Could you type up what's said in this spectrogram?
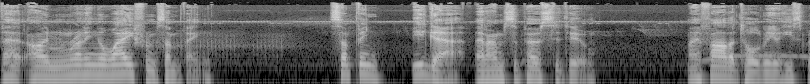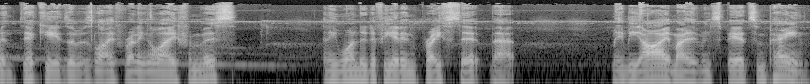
that I'm running away from something. Something bigger that I'm supposed to do. My father told me he spent decades of his life running away from this, and he wondered if he had embraced it, that maybe I might have been spared some pain.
